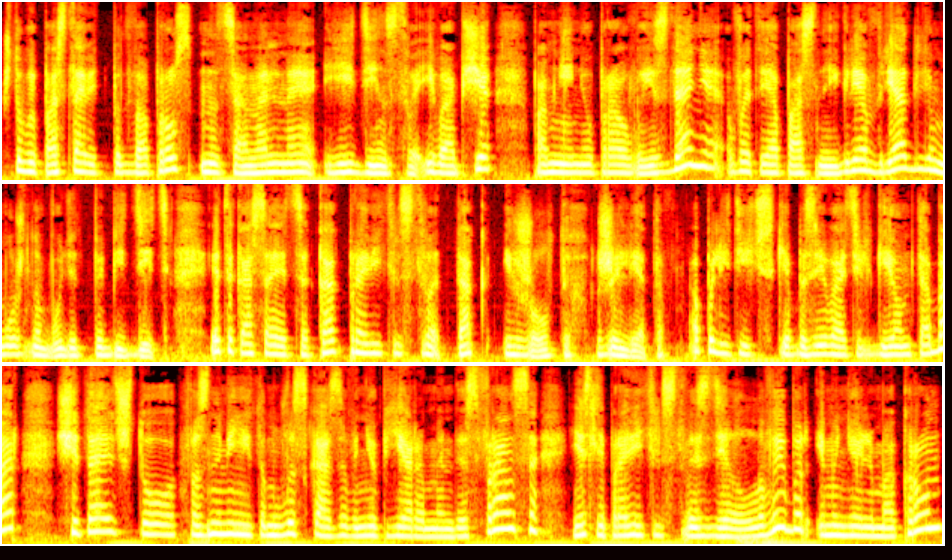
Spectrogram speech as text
чтобы поставить под вопрос национальное единство единства. И вообще, по мнению правого издания, в этой опасной игре вряд ли можно будет победить. Это касается как правительства, так и желтых жилетов. А политический обозреватель Гийом Табар считает, что по знаменитому высказыванию Пьера Мендес Франса, если правительство сделало выбор, Эммануэль Макрон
